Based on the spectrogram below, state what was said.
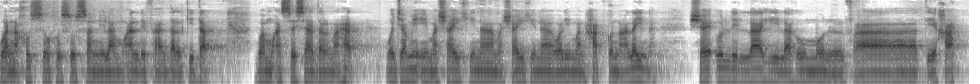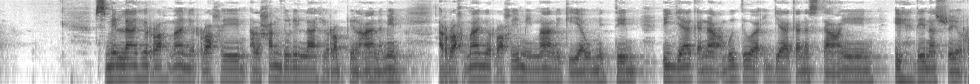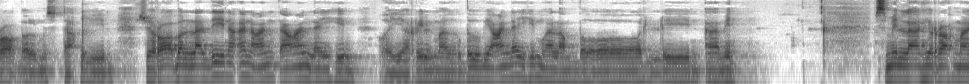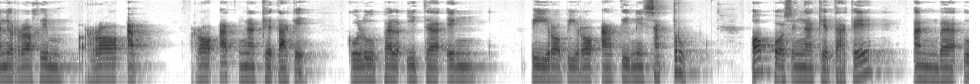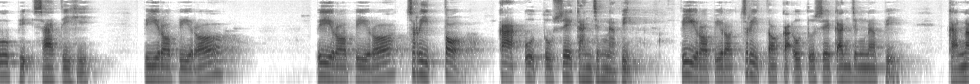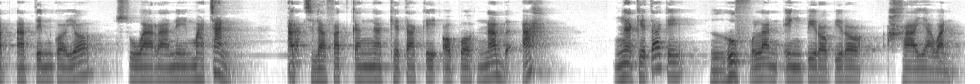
wa nakhussu khususan ila muallif hadzal kitab wa muassis hadzal mahad wa jami'i masyaikhina masyaikhina waliman haqqun alaina syai'un lillahi lahumul fatihah Bismillahirrahmanirrahim Alhamdulillahi rabbil alamin Ar-Rahmanirrahim Maliki yaumiddin Iyyaka na'budu wa iyyaka nasta'in Ihdina syirabal mustaqim Syirabal ladhina an'amta عليهم Wairil maghdubi عليهم ولا Amin Bismillahirrahmanirrahim. Ro'at. Ro'at ngagetake. Kulubal ida ing piro-piro atine satru. apa sing ngagetake? Anba'u bi satihi pira-pira pira-pira cerita kautuse Kanjeng Nabi. Pira-pira cerita kautuse Kanjeng Nabi kanap atin kaya suarane macan. Ajlafat kang ngagetake apa nabah? Ngagetake huflan ing pira-pira hayawan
